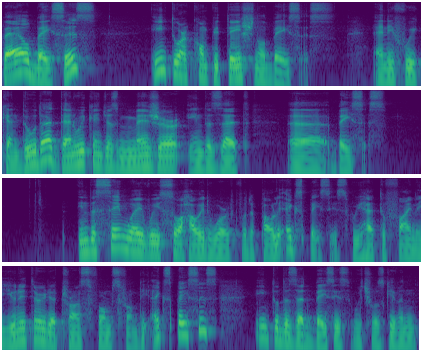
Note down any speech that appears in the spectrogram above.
Bell basis into our computational basis. And if we can do that, then we can just measure in the Z uh, basis. In the same way we saw how it worked for the Pauli X basis, we had to find a unitary that transforms from the X basis into the Z basis, which was given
